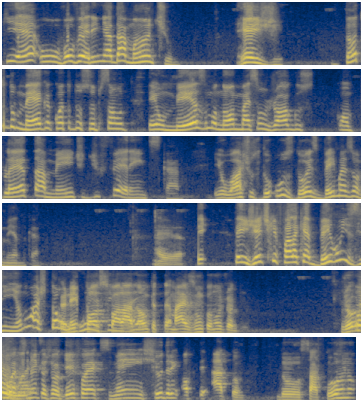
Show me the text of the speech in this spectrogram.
que é o Wolverine Adamantio Rage. Tanto do Mega quanto do Super são tem o mesmo nome, mas são jogos completamente diferentes, cara. Eu acho os, do, os dois bem mais ou menos, cara. É. Tem gente que fala que é bem ruimzinho. Eu não acho tão Eu nem ruim posso assim, falar, não, que mais um que eu não joguei. O jogo oh, X-Men mas... que eu joguei foi X-Men Children of the Atom, do Saturno,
